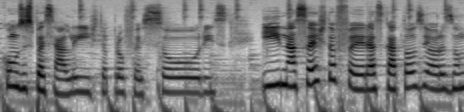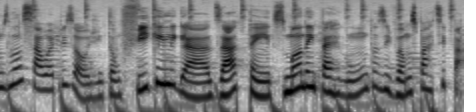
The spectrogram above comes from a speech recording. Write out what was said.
com os especialistas, professores. E na sexta-feira, às 14 horas, vamos lançar o episódio. Então fiquem ligados, atentos, mandem perguntas e vamos participar.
